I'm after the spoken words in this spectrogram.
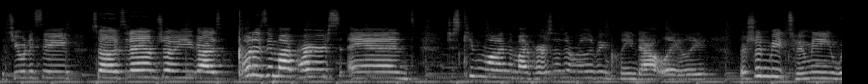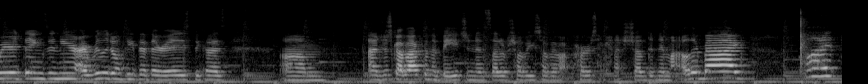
what you want to see. So today I'm showing you guys what is in my purse and just keep in mind that my purse hasn't really been cleaned out lately. There shouldn't be too many weird things in here. I really don't think that there is because um, I just got back from the beach and instead of shoving stuff in my purse, I kind of shoved it in my other bag. But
